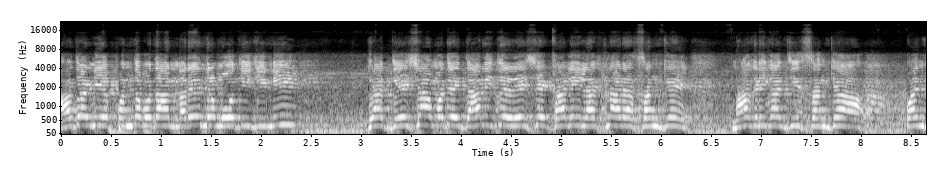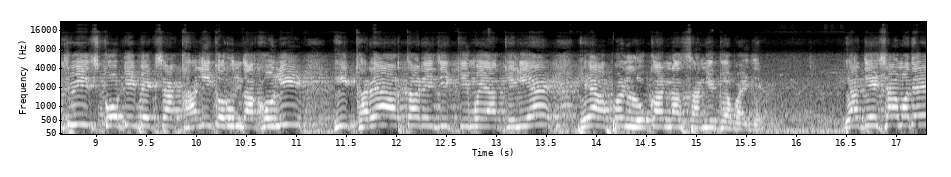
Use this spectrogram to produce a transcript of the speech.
आदरणीय पंतप्रधान नरेंद्र मोदीजींनी या देशामध्ये दारिद्र्य रेषेखाली असणाऱ्या संख्ये नागरिकांची संख्या पंचवीस कोटीपेक्षा खाली करून दाखवली. ही खऱ्या अर्थाने जी किमया केली आहे हे आपण लोकांना सांगितलं पाहिजे. या देशामध्ये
